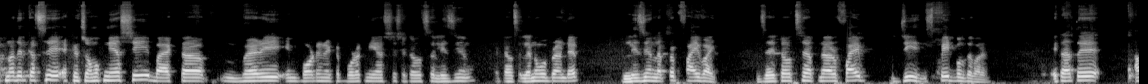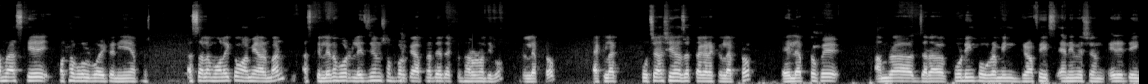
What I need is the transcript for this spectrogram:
আপনাদের কাছে একটা চমক নিয়ে আসছি বা একটা ভেরি ইম্পর্টেন্ট একটা প্রোডাক্ট নিয়ে আসছি সেটা হচ্ছে লিজিয়ন এটা হচ্ছে লেনোভো ব্র্যান্ডের লিজিয়ন ল্যাপটপ ফাইভ আই যেটা হচ্ছে আপনার ফাইভ জি স্পিড বলতে পারেন। এটাতে আমরা আজকে কথা বলব এটা নিয়ে। আপনার আসসালামু আলাইকুম, আমি আরমান। আজকে লেনোভোর লেজিয়ন সম্পর্কে আপনাদের একটা ধারণা দিব ল্যাপটপ এক লাখ পঁচাশি হাজার টাকার একটা ল্যাপটপ এই ল্যাপটপে আমরা যারা coding programming graphics animation editing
